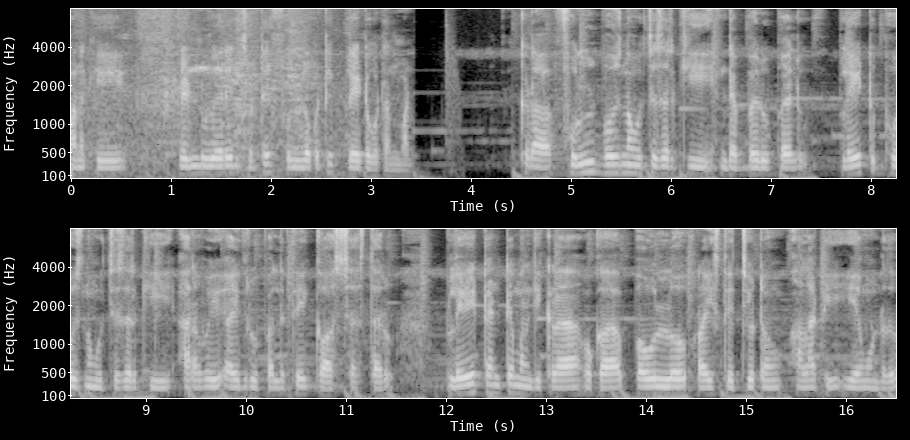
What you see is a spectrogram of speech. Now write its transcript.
మనకి రెండు వేరియంట్స్ ఉంటాయి. ఫుల్ ఒకటి ప్లేట్ ఒకటి అనమాట ఇక్కడ ఫుల్ భోజనం వచ్చేసరికి డెబ్బై రూపాయలు ప్లేట్ భోజనం వచ్చేసరికి అరవై ఐదు రూపాయలు అయితే కాస్ట్ చేస్తారు. ప్లేట్ అంటే మనకి ఇక్కడ ఒక బౌల్లో రైస్ తెచ్చివ్వటం అలాంటి ఏముండదు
